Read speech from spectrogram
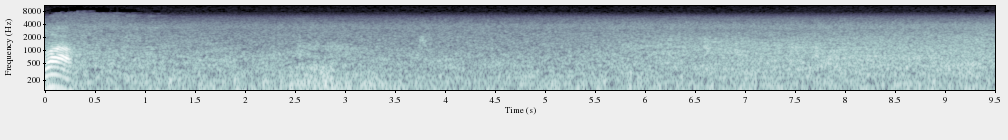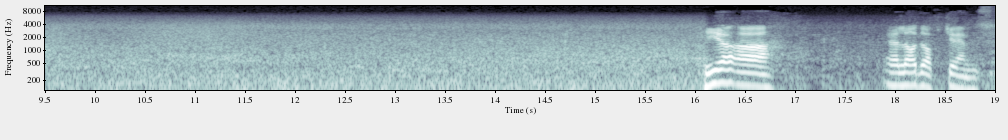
Wow Here are a lot of gems.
